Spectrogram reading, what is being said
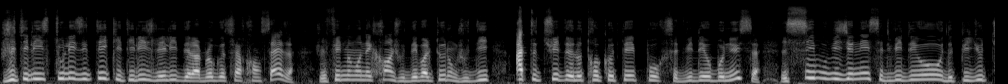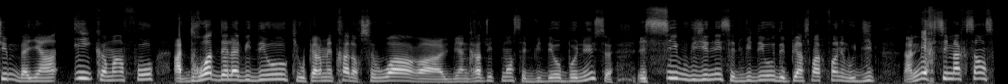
J'utilise tous les outils qui utilisent l'élite de la blogosphère française. Je filme mon écran et je vous dévoile tout. Donc je vous dis à tout de suite de l'autre côté pour cette vidéo bonus. Et si vous visionnez cette vidéo depuis YouTube, ben, il y a un i comme info à droite de la vidéo qui vous permettra de recevoir euh, bien gratuitement cette vidéo bonus. Et si vous visionnez cette vidéo depuis un smartphone et vous dites ah, merci Maxence,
